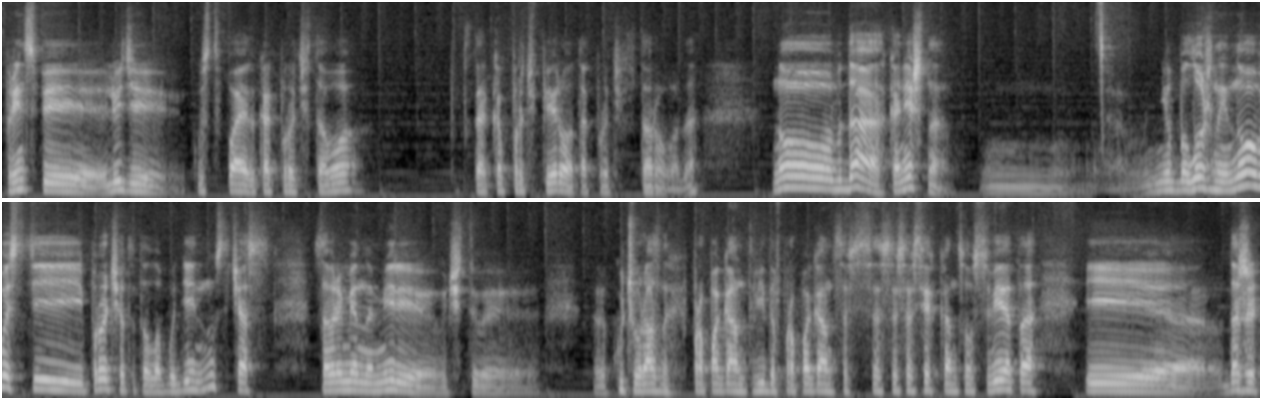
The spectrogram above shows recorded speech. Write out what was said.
В принципе, люди выступают как против того, как против первого, так против второго, да. Ну, да, конечно, ложные новости и прочее, вот это лабудень. Ну, сейчас в современном мире, учитывая э, кучу разных пропаганд, видов пропаганд со, со, со всех концов света, и э, даже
